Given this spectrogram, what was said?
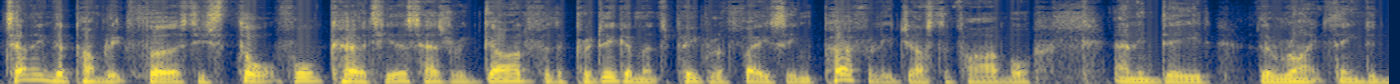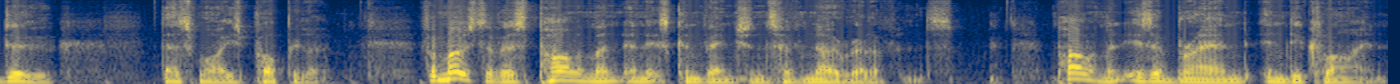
Telling the public first is thoughtful, courteous, has regard for the predicaments people are facing, perfectly justifiable, and indeed the right thing to do. That's why he's popular. For most of us, Parliament and its conventions have no relevance. Parliament is a brand in decline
